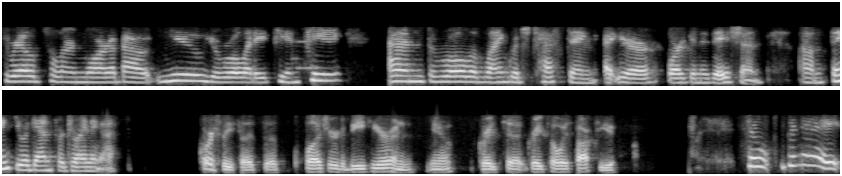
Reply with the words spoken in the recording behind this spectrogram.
thrilled to learn more about you, your role at AT&T, and the role of language testing at your organization. Um, thank you again for joining us. Of course, Lisa. It's a pleasure to be here, and you know, great to great to always talk to you. So, Vinay,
